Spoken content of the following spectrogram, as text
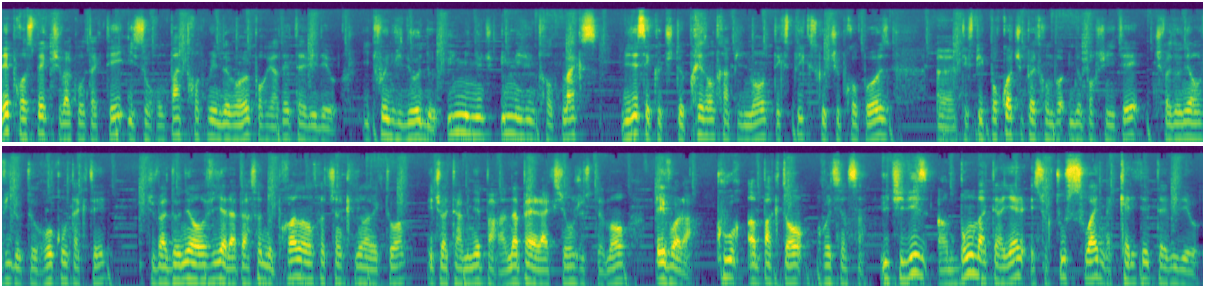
les prospects que tu vas contacter, ils n'auront pas 30 minutes devant eux pour regarder ta vidéo. Il te faut une vidéo de 1 minute, 1 minute 30 max. L'idée c'est que tu te présentes rapidement, t'expliques ce que tu proposes, euh, t'expliques pourquoi tu peux être une opportunité, tu vas donner envie de te recontacter, tu vas donner envie à la personne de prendre un entretien client avec toi et tu vas terminer par un appel à l'action justement. Et voilà, court, impactant, retiens ça. Utilise un bon matériel et surtout soigne la qualité de ta vidéo.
